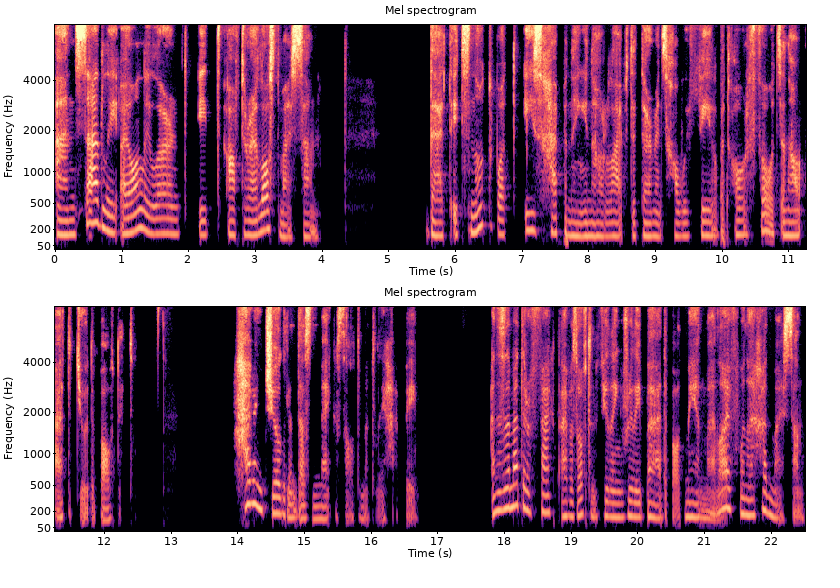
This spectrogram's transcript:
And sadly, I only learned it after I lost my son. That it's not what is happening in our lives determines how we feel, but our thoughts and our attitude about it. Having children doesn't make us ultimately happy. And as a matter of fact, I was often feeling really bad about me and my life when I had my son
